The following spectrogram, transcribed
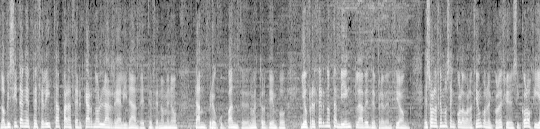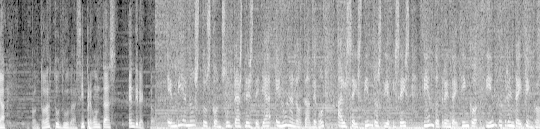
Nos visitan especialistas para acercarnos la realidad de este fenómeno tan preocupante de nuestro tiempo y ofrecernos también claves de prevención. Eso lo hacemos en colaboración con el Colegio de Psicología y con todas tus dudas y preguntas en directo. Envíanos tus consultas desde ya en una nota de voz al 616-135-135.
